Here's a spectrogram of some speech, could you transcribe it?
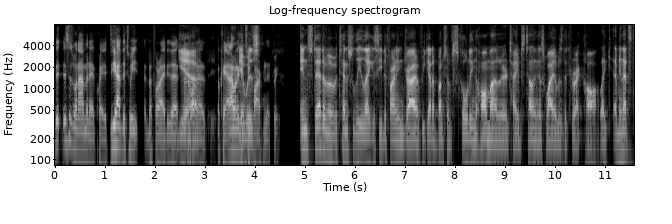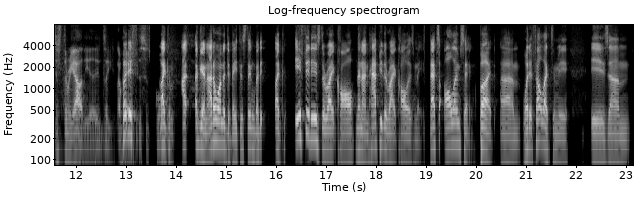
th- this is what I'm going to equate it. Do you have the tweet before I do that? I Yeah, wanna, okay, I don't want to get too was- far from the tweet. instead of a potentially legacy defining drive, we got a bunch of scolding hall monitor types telling us why it was the correct call. Like, I mean, that's just the reality. It's like, okay, But if- this is cool. Like I, again, I don't want to debate this thing, but it, like if it is the right call, then I'm happy the right call is made. That's all I'm saying. But um, what it felt like to me is um,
